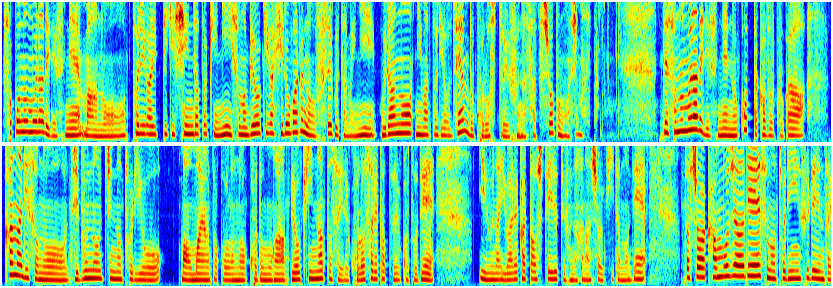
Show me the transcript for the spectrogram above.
そこの村でですね、まあ、あの鳥が一匹死んだ時にその病気が広がるのを防ぐために村の鶏を全部殺すというふうな殺処分をしました。でその村でですね残った家族がかなりその自分のうちの鳥を、まあ、お前のところの子供が病気になったせいで殺されたということでいうような言われ方をしているというふうな話を聞いたので私はカンボジアでその鳥インフルエンザ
